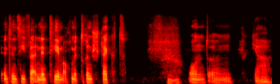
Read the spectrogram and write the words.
intensiver in den Themen auch mit drin steckt. Mhm. Und ähm, ja,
